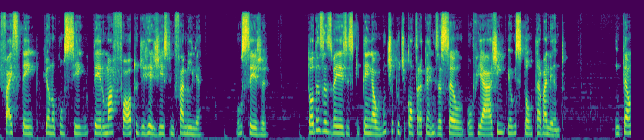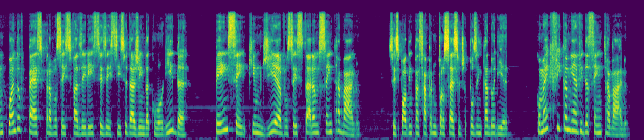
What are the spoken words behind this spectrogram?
faz tempo que eu não consigo ter uma foto de registro em família. Ou seja, Todas as vezes que tem algum tipo de confraternização ou viagem, eu estou trabalhando. Então, quando eu peço para vocês fazerem esse exercício da agenda colorida, pensem que um dia vocês estarão sem trabalho. Vocês podem passar por um processo de aposentadoria. Como é que fica a minha vida sem trabalho?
